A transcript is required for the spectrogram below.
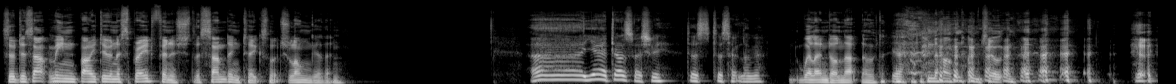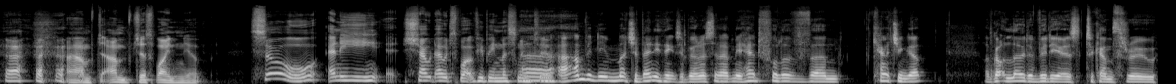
So does that mean by doing a sprayed finish, the sanding takes much longer then? Uh, yeah, it does actually. It does does take longer. We'll end on that note. Yeah. no, I'm, I'm joking. I'm, I'm just winding you up. So, any shout outs? What have you been listening Uh, to? I haven't been doing much of anything to be honest. I've had my head full of um, catching up. I've got a load of videos to come through,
